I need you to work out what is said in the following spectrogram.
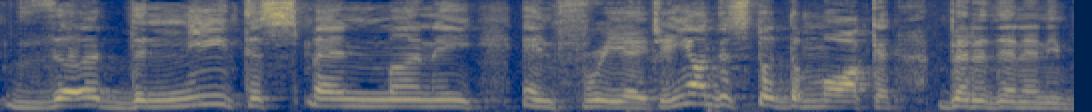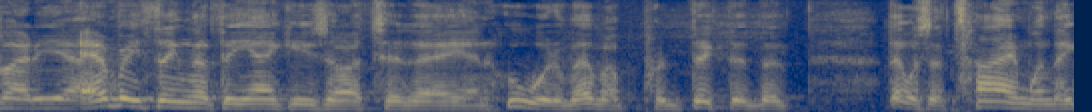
the the need to spend money in free agent. He understood the market better than anybody else. Everything that the Yankees are today, and who would have ever predicted that there was a time when they,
